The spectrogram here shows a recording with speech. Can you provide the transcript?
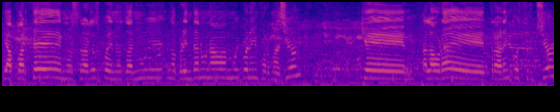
y aparte de mostrarlos, pues nos, dan nos brindan una muy buena información que a la hora de trabajar en construcción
